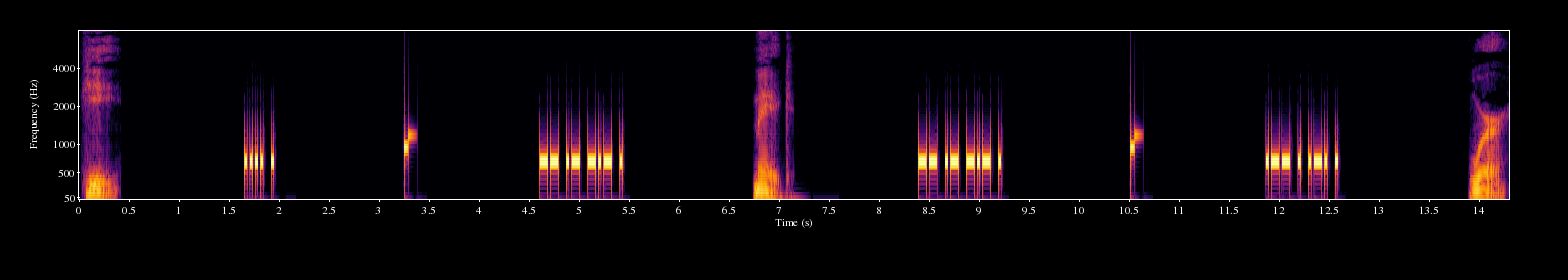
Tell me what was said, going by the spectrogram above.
He. Make. Were.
